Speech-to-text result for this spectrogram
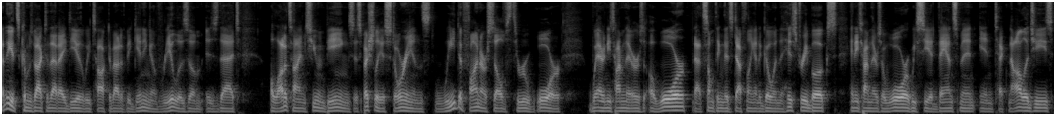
I think it comes back to that idea that we talked about at the beginning of realism is that a lot of times human beings, especially historians, we define ourselves through war anytime there's a war, that's something that's definitely going to go in the history books. Anytime there's a war, we see advancement in technologies,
